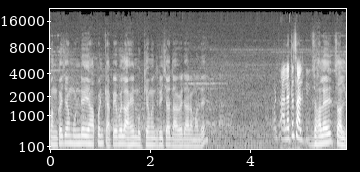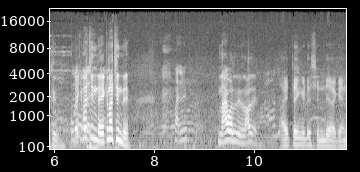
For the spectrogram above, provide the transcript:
पंकजा मुंडे ह्या पण कॅपेबल आहेत मुख्यमंत्रीच्या दावेदारामध्ये. पण झाल्या तर चालतील. झाले चालतील. एकनाथ शिंदे एकनाथ शिंदे. नाही बोलले जाऊ दे. I think it is Shinde again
